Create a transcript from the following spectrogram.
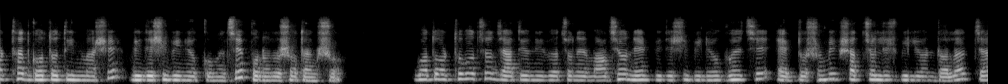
অর্থাৎ গত তিন মাসে বিদেশি বিনিয়োগ কমেছে পনেরো শতাংশ। গত অর্থ বছর জাতীয় নির্বাচনের মাঝেও নেট বিদেশি বিনিয়োগ হয়েছে এক দশমিক সাতচল্লিশ বিলিয়ন ডলার, যা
